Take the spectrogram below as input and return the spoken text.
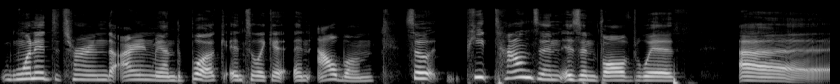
wanted to turn the Iron Man, the book, into like a, an album. So Pete Townshend is involved with, uh,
